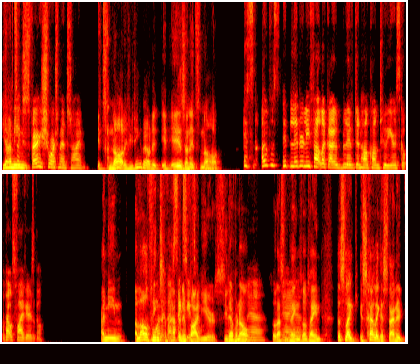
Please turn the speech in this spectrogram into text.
yeah, I That's like a very short amount of time. it's not. If you think about it, it is and it's not. It's I was it literally felt like I lived in Hong Kong two years ago, but that was five years ago. I mean, a lot of things can happen in years five ago. years. You never know. Yeah, So that's the thing. yeah, So I'm saying that's like it's kind of like a standard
